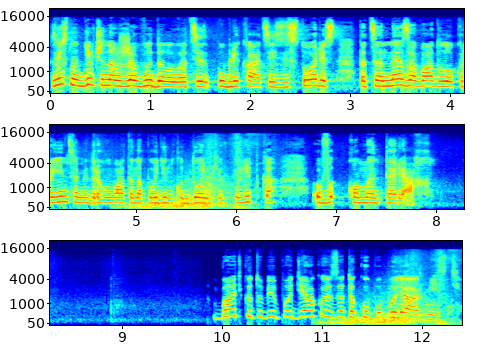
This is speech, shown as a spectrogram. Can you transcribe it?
Звісно, дівчина вже видалила ці публікації зі сторіс, та це не завадило українцям відреагувати на поведінку доньки політка в коментарях. Батько тобі подякує за таку популярність.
